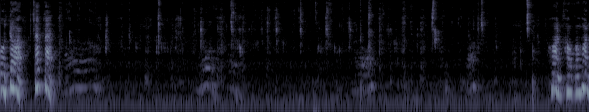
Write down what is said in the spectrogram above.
หมูจอบจับจับห่อนเขาก็ห่อน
